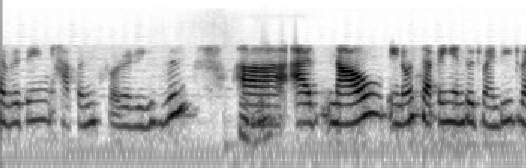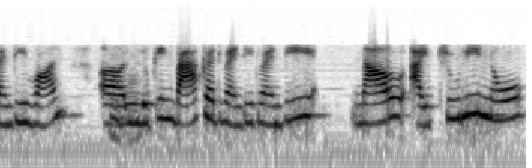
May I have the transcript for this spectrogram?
everything happens for a reason. Uh, as now, you know, stepping into 2021, uh, Mhm. looking back at 2020, now I truly know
